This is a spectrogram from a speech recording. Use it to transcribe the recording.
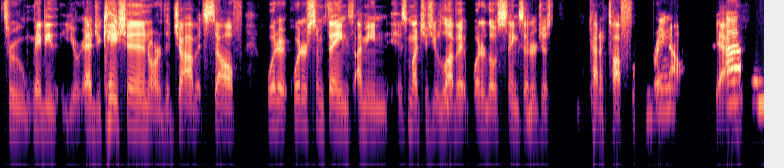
through maybe your education or the job itself what are what are some things i mean as much as you love it what are those things that are just kind of tough right now yeah um,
